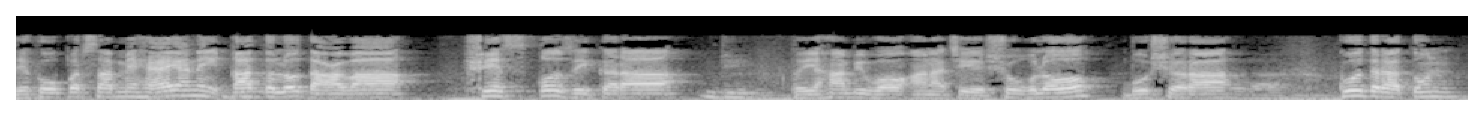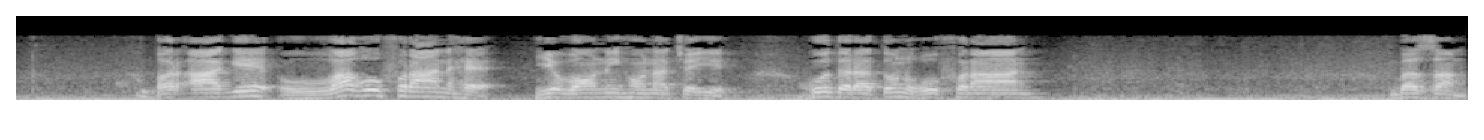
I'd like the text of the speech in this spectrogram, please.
دیکھو اوپر سب میں ہے یا نہیں؟ قتل و دعوا فسق و ذکرا۔ تو یہاں بھی وہ آنا چاہیے۔ شغلو، بشرا، قدرتن، اور آگے و غفران ہے۔ یہ وہ نہیں ہونا چاہیے۔ قدرتن غفران۔ بزم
